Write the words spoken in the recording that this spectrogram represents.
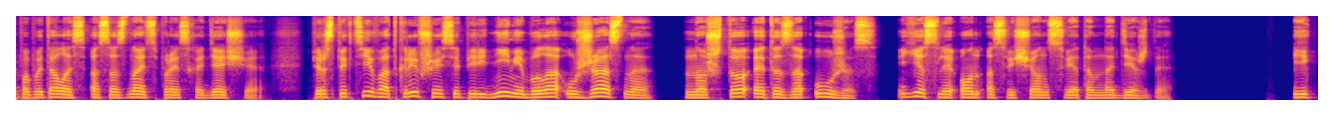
попыталась осознать происходящее. Перспектива, открывшаяся перед ними, была ужасна, но что это за ужас, если он освещен светом надежды? «И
